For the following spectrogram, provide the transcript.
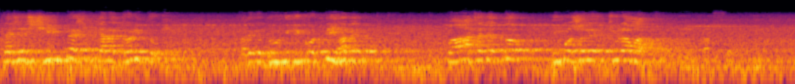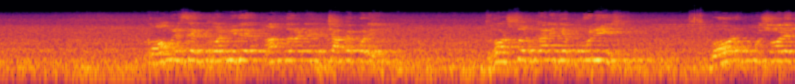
তাই সেই শিল্পে যারা জড়িত, তাদেরকে দুর্নীতি করতেই হবে। পাঁচ হাজার তো ইমোশনের চূড়া মাত্র। কংগ্রেসের কর্মীদের আন্দোলনের চাপে পড়ে ধর্ষণকারীকে পুলিশ, বহরমপুর শহরের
